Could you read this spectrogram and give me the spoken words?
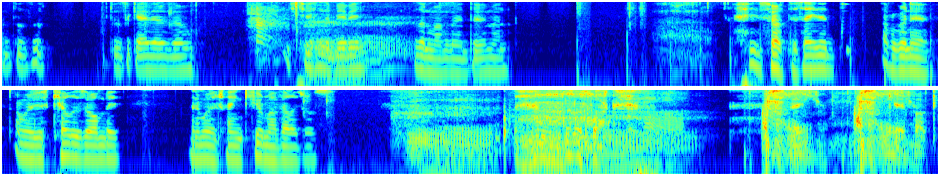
God, there's a there's a guy there as well. He's chasing the baby. I don't know what I'm gonna do, man. So I've decided I'm gonna I'm gonna just kill the zombie, then I'm gonna try and cure my villagers. this works. Right. Fuck.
